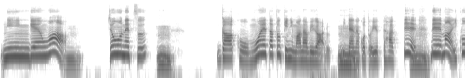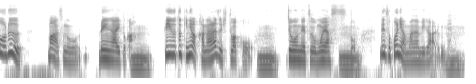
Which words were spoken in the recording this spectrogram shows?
人間はうん。情熱うん。がこう燃えた時に学びがあるみたいなことを言ってはって、うんで、まあイコール、まあその恋愛とかっうん。ていう時には必ず人はこううん。情熱を燃やすと。うんで、そこには学びがあるみたいな。っうん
